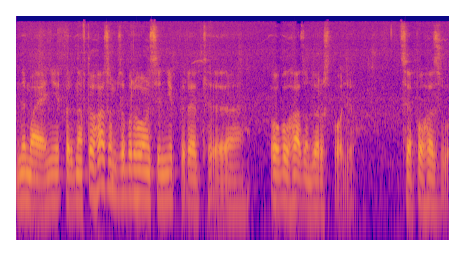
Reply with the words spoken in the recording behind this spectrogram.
немає ні перед Нафтогазом заборгованості, ні перед е, облгазом за розподіл. Це по газу.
